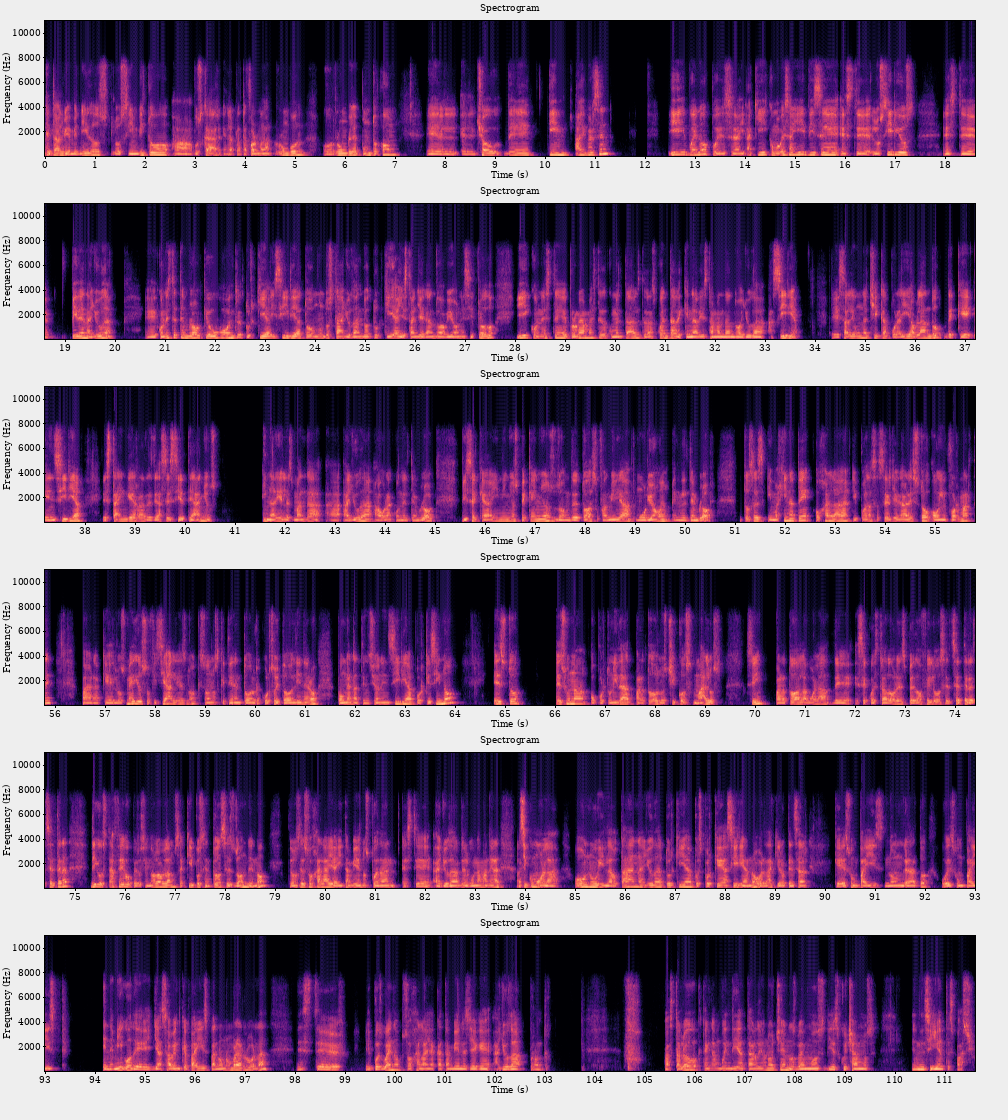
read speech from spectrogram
¿qué tal? Bienvenidos. Los invito a buscar en la plataforma Rumble o rumble.com el, el, show de Tim Iverson. Y bueno, pues aquí, como ves ahí, dice, este, los sirios este, piden ayuda. Eh, con este temblor que hubo entre Turquía y Siria, todo el mundo está ayudando a Turquía y están llegando aviones y todo. Y con este programa, este documental, te das cuenta de que nadie está mandando ayuda a Siria. Eh, sale una chica por ahí hablando de que en Siria está en guerra desde hace siete años y nadie les manda ayuda ahora con el temblor. Dice que hay niños pequeños donde toda su familia murió en el temblor. Entonces, imagínate, ojalá y puedas hacer llegar esto o informarte para que los medios oficiales, ¿no? que son los que tienen todo el recurso y todo el dinero, pongan atención en Siria, porque si no, esto es una oportunidad para todos los chicos malos, ¿sí? para toda la bola de secuestradores, pedófilos, etcétera, etcétera. Digo, está feo, pero si no lo hablamos aquí, pues entonces, ¿dónde, no? Entonces, ojalá y ahí también nos puedan este, ayudar de alguna manera, así como la ONU y la OTAN ayuda a Turquía, pues ¿por qué a Siria no, verdad? Quiero pensar que es un país no grato o es un país enemigo de ya saben qué país, para no nombrarlo, ¿verdad? Este, y pues bueno, pues ojalá y acá también les llegue ayuda pronto. Hasta luego, que tengan buen día, tarde o noche. Nos vemos y escuchamos en el siguiente espacio.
